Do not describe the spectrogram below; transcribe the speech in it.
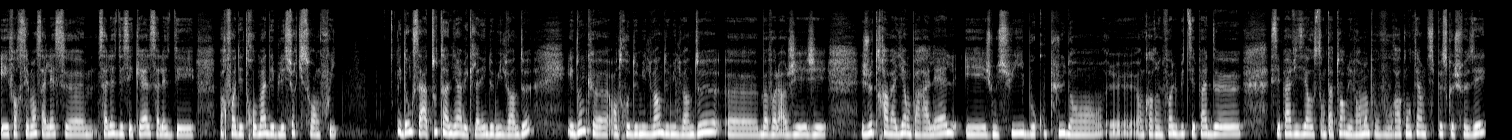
et forcément ça laisse euh, ça laisse des séquelles, ça laisse des parfois des traumas, des blessures qui sont enfouies. Et donc ça a tout un lien avec l'année 2022. Et donc euh, entre 2020 2022, euh, bah voilà, j'ai je travaillais en parallèle et je me suis beaucoup plus dans euh, encore une fois le but c'est pas de c'est pas visé à ostentatoire mais vraiment pour vous raconter un petit peu ce que je faisais.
